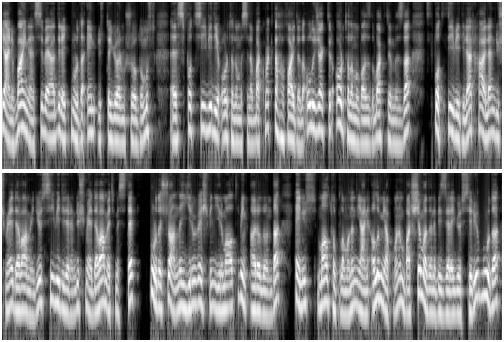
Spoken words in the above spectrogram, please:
Yani Binance'i veya direkt burada en üstte görmüş olduğumuz e, spot CVD ortalamasına bakmak daha faydalı olacaktır. Ortalama bazlı baktığımızda spot CVD'ler halen düşmeye devam ediyor. CVD'lerin düşmeye devam etmesi de Burada şu anda 25 bin 26 bin aralığında henüz mal toplamanın yani alım yapmanın başlamadığını bizlere gösteriyor. Burada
